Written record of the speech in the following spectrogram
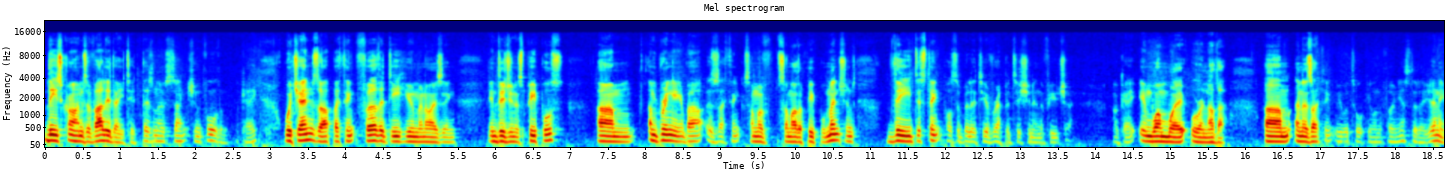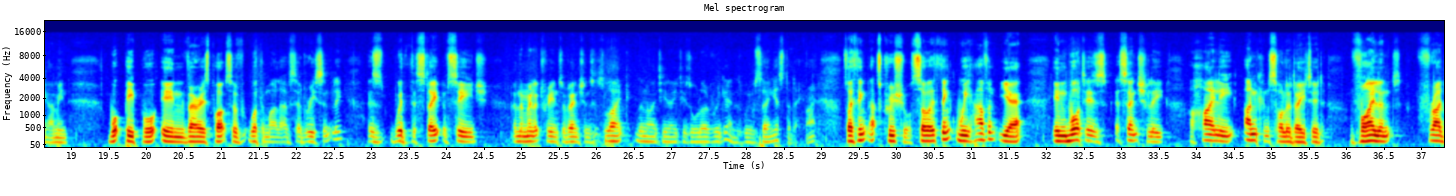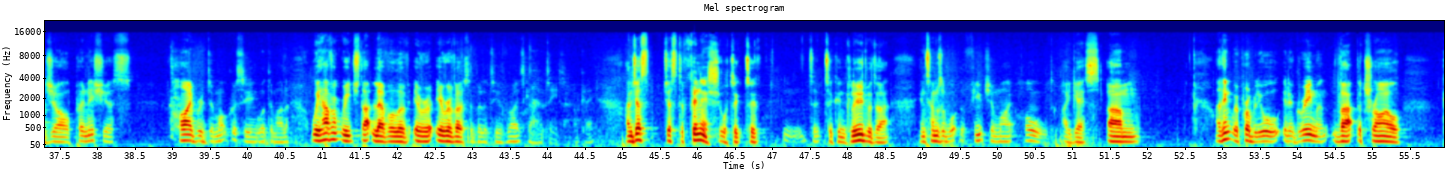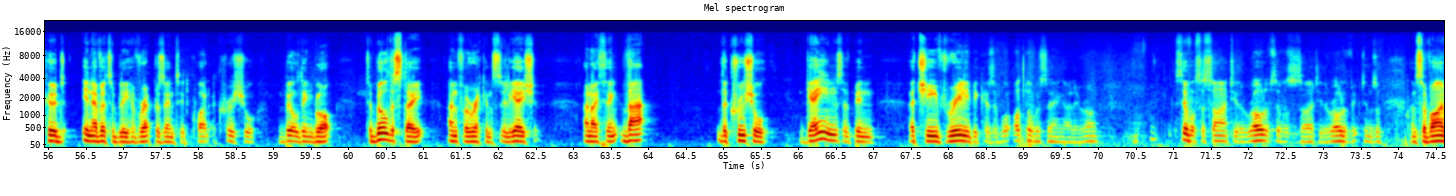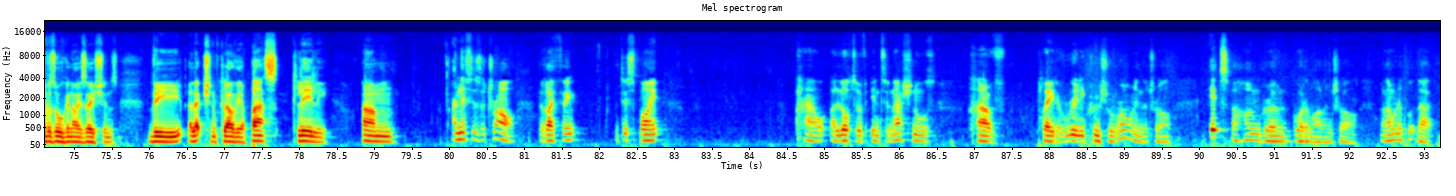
these crimes are validated. There's no sanction for them, okay? Which ends up, I think, further dehumanizing indigenous peoples um, and bringing about, as I think some of some other people mentioned, the distinct possibility of repetition in the future, okay, in one way or another. Um, and as I think we were talking on the phone yesterday, Jenny, I mean, what people in various parts of Guatemala have said recently is with the state of siege and the military interventions, it's like the 1980s all over again, as we were saying yesterday, right? So I think that's crucial. So I think we haven't yet, in what is essentially a highly unconsolidated, violent, fragile, pernicious, hybrid democracy in Guatemala, we haven't reached that level of irre- irreversibility of rights guarantees. Okay? And just, just to finish, or to, to, to, to conclude with that, in terms of what the future might hold, I guess, um, I think we're probably all in agreement that the trial could inevitably have represented quite a crucial building block to build a state and for reconciliation. And I think that the crucial gains have been achieved really because of what Otto was saying earlier on. Civil society, the role of civil society, the role of victims of, and survivors organizations, the election of Claudia Paz, clearly. Um, and this is a trial that I think, despite how a lot of internationals have played a really crucial role in the trial, it's a homegrown Guatemalan trial. And I want to put that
